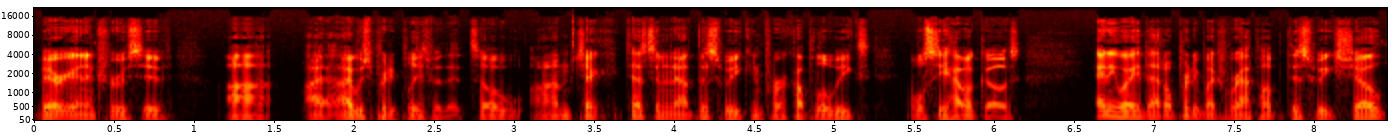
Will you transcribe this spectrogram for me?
very unintrusive. Uh, I, I, was pretty pleased with it. So I'm check, testing it out this week and for a couple of weeks, we'll see how it goes. Anyway, that'll pretty much wrap up this week's show.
